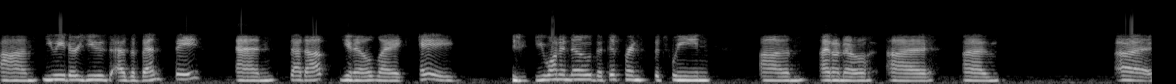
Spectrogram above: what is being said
um, you either use as event space and set up, you know, like, hey, do you want to know the difference between, um, I don't know, uh, um, uh,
